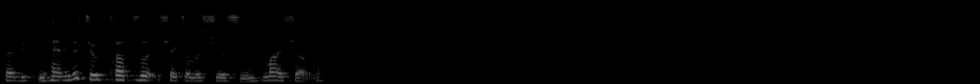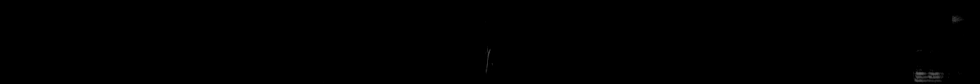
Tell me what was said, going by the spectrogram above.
tabii ki. Hem de çok tatlı şakalaşıyorsunuz maşallah. Evet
